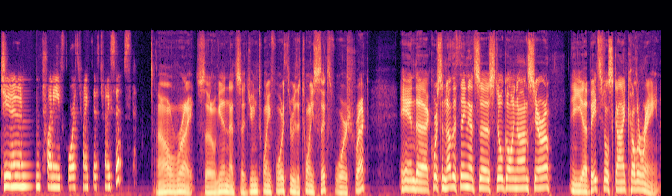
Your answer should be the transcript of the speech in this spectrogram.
June twenty fourth, twenty fifth, twenty sixth. All right. So again, that's uh, June twenty fourth through the twenty sixth for Shrek, and uh, of course another thing that's uh, still going on, Sarah, the uh, Batesville Sky Color Rain.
